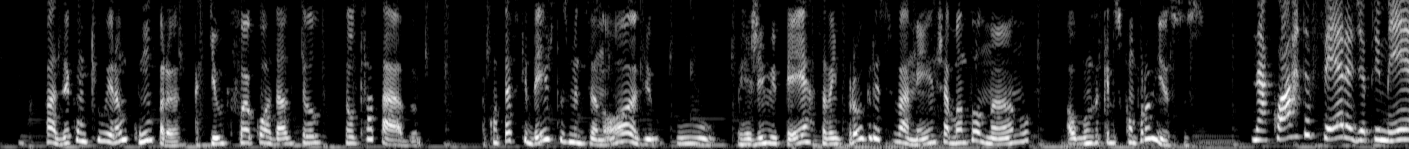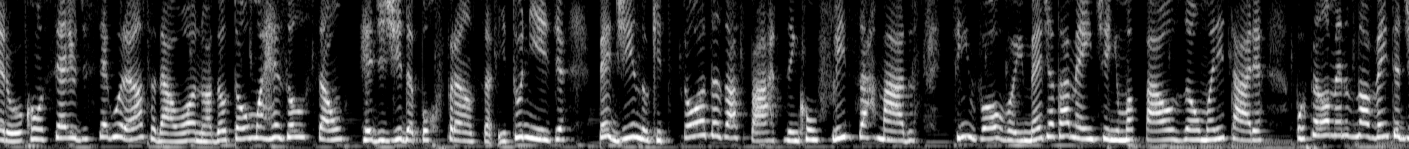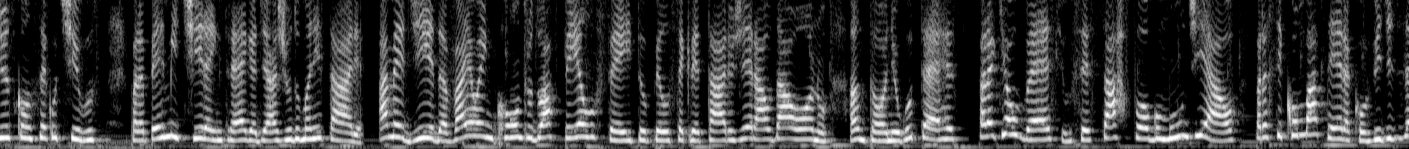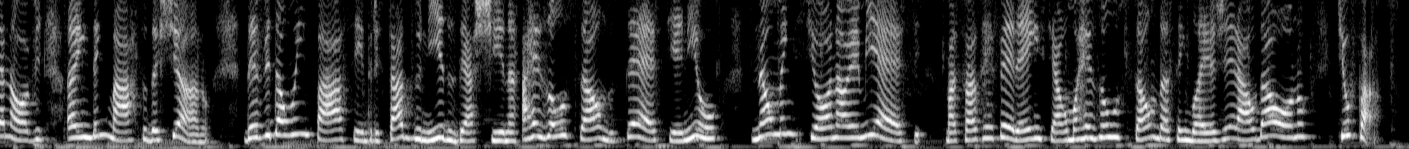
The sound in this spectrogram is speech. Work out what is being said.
fazer com que o Irã cumpra aquilo que foi acordado pelo, pelo tratado. Acontece que desde 2019 o regime persa vem progressivamente abandonando alguns daqueles compromissos. Na quarta-feira, dia 1, o Conselho de Segurança da ONU adotou uma resolução redigida por França e Tunísia pedindo que todas as partes em conflitos armados se envolvam imediatamente em uma pausa humanitária por pelo menos 90 dias consecutivos para permitir a entrega de ajuda humanitária. A medida vai ao encontro do apelo feito pelo secretário-geral da ONU, Antônio Guterres, para que houvesse um cessar-fogo mundial para se combater a Covid-19 ainda em março deste ano. Devido a um impasse entre Estados Unidos e a China, a resolução do CSNU não menciona a OMS, mas faz referência a uma resolução da Assembleia Geral da ONU que o faz.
